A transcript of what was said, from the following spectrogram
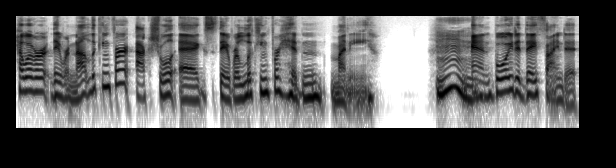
However, they were not looking for actual eggs, they were looking for hidden money. Mm. And boy, did they find it.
